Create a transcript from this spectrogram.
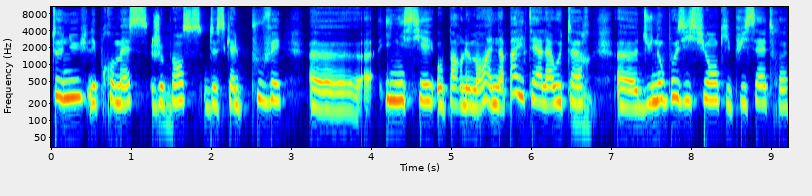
tenu les promesses, je mm. pense, de ce qu'elle pouvait euh, initier au Parlement. Elle n'a pas été à la hauteur mm. euh, d'une opposition qui puisse être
